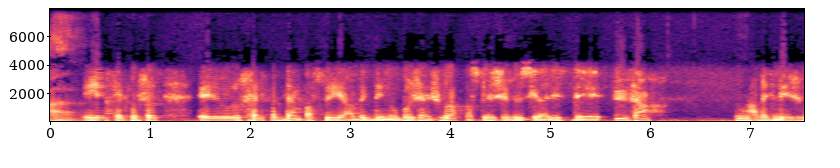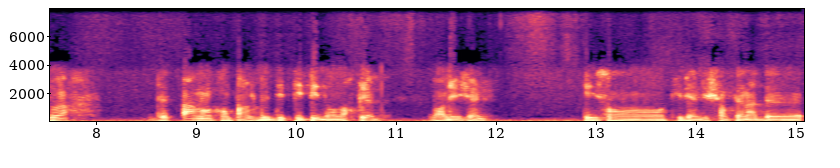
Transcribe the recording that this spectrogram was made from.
Ah, Et il y a quelque chose. Et euh, parce qu'il y a avec des nouveaux jeunes joueurs, parce que j'ai vu aussi la liste des U20, Mm. avec des joueurs de talent qu'on parle de des pipis dans leur club, dans les jeunes. Ils sont, qui viennent du championnat de,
